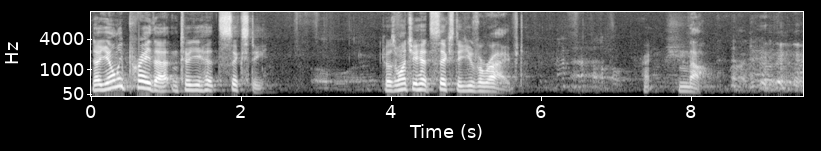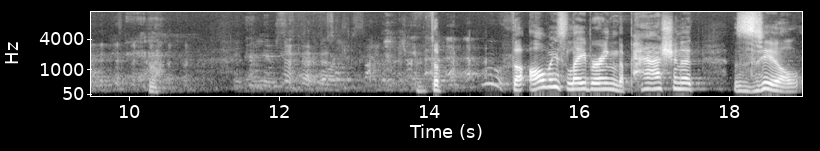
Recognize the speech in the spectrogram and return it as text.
Now, you only pray that until you hit 60. Because once you hit 60, you've arrived. Right? No. The, the always laboring, the passionate zeal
